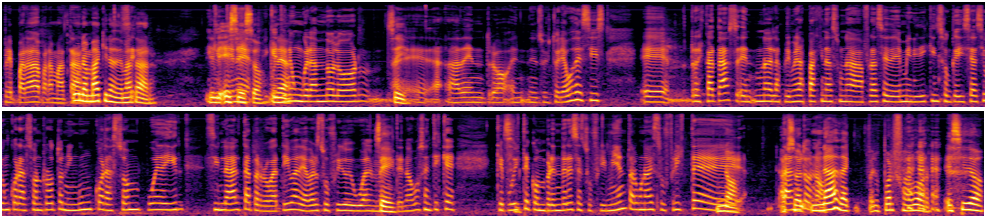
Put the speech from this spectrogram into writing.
preparada para matar? Una máquina de matar. es eso. Y que tiene un gran dolor eh, adentro en, su historia. Vos decís, eh, rescatás en una de las primeras páginas una frase de Emily Dickinson que dice, hacia un corazón roto ningún corazón puede ir sin la alta prerrogativa de haber sufrido igualmente. ¿no? ¿Vos sentís que, que pudiste comprender ese sufrimiento? ¿Alguna vez sufriste? No, tanto? no. nada, pero por favor, he sido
